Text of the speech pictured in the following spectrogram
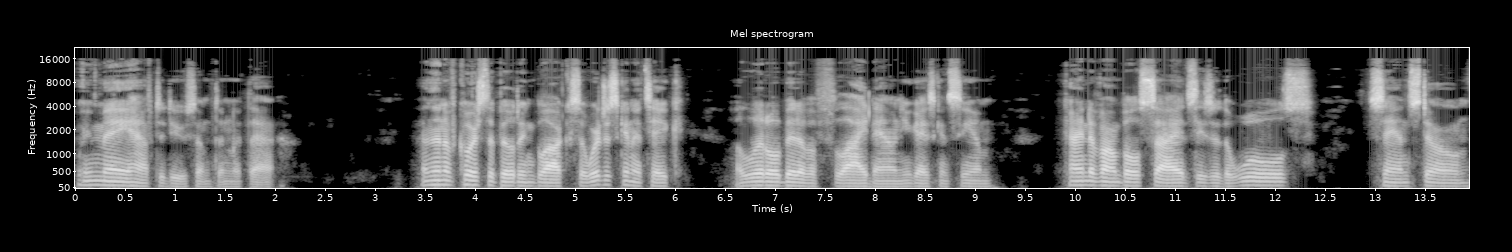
We may have to do something with that. And then, of course, the building blocks. So we're just going to take a little bit of a fly down. You guys can see them kind of on both sides. These are the wools, sandstone.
